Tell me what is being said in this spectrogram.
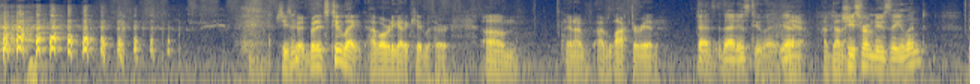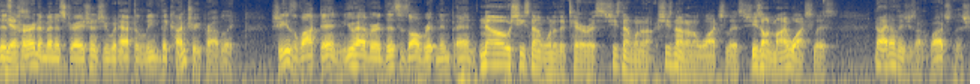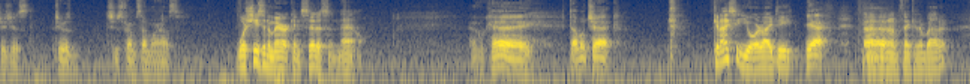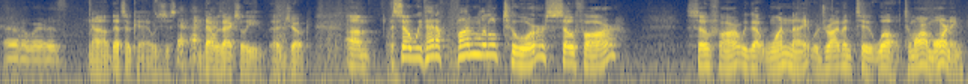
she's good, but it's too late. I've already got a kid with her, um, and I've I've locked her in. That that is too late. Yeah, Yeah, I've done it. She's from New Zealand. This Yes. current administration, she would have to leave the country probably. She's locked in. You have her. This is all written in pen. No, she's not one of the terrorists. She's not one of. She's not on a watch list. She's on my watch list. No, I don't think she's on a watch list. She's just she was she's from somewhere else. Well, she's an American citizen now. Okay, double check. Can I see your ID Yeah, now that uh, I'm thinking about it? I don't know where it is. No, that's okay. I was just that was actually a joke. Um, so we've had a fun little tour so far. So far, we've got one night. We're driving to well tomorrow morning.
